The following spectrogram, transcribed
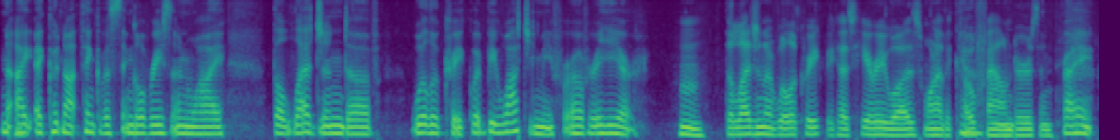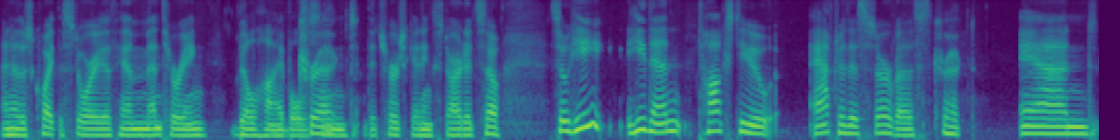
No, I, I could not think of a single reason why the legend of Willow Creek would be watching me for over a year. Hmm the legend of Willow Creek because here he was, one of the co-founders, and right. I know there's quite the story of him mentoring Bill Hybels Correct. and the church getting started. So, so he he then talks to you after this service Correct. and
